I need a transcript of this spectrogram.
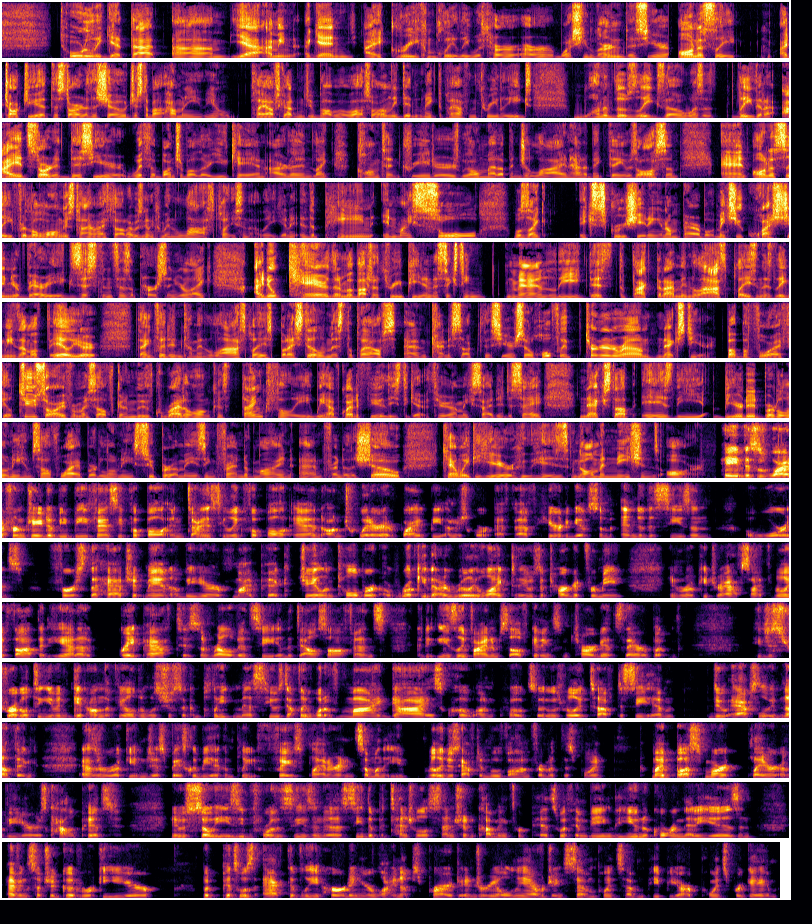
totally get that um yeah i mean again i agree completely with her her what she learned this year honestly I talked to you at the start of the show just about how many, you know, playoffs got into blah, blah, blah. So I only didn't make the playoff in three leagues. One of those leagues, though, was a league that I, had started this year with a bunch of other UK and Ireland, like content creators. We all met up in July and had a big thing. It was awesome. And honestly, for the longest time, I thought I was going to come in last place in that league. And it, the pain in my soul was like, excruciating and unbearable. It makes you question your very existence as a person. You're like, I don't care that I'm about to three-peat in a 16 man league. This the fact that I'm in last place in this league means I'm a failure. Thankfully I didn't come in last place, but I still missed the playoffs and kind of sucked this year. So hopefully turn it around next year. But before I feel too sorry for myself, I'm gonna move right along because thankfully we have quite a few of these to get through. I'm excited to say. Next up is the bearded Bertoloni himself, Wyatt Bertoloni, super amazing friend of mine and friend of the show. Can't wait to hear who his nominations are. Hey, this is Wyatt from JWB Fantasy Football and Dynasty League Football, and on Twitter at WyattB underscore FF, here to give some end of the season awards. First, the Hatchet Man of the Year, my pick, Jalen Tolbert, a rookie that I really liked. He was a target for me in rookie drafts. I really thought that he had a great path to some relevancy in the Dallas offense. Could easily find himself getting some targets there, but he just struggled to even get on the field and was just a complete miss. He was definitely one of my guys, quote unquote. So it was really tough to see him do absolutely nothing as a rookie and just basically be a complete face planner and someone that you really just have to move on from at this point. My bust smart player of the year is Kyle Pitts. It was so easy before the season to see the potential ascension coming for Pitts with him being the unicorn that he is and having such a good rookie year but Pitts was actively hurting your lineups prior to injury, only averaging 7.7 PPR points per game.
